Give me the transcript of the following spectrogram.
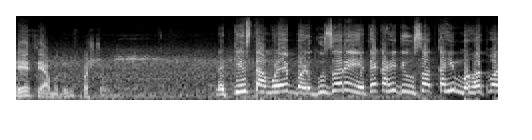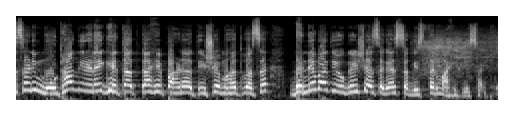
हेच यामधून स्पष्ट होतं. नक्कीच त्यामुळे बडगुजर येत्या काही दिवसात काही महत्त्वाचा आणि मोठा निर्णय घेतात का हे पाहणं अतिशय महत्वाचं. धन्यवाद योगेश या सगळ्या सविस्तर माहितीसाठी.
